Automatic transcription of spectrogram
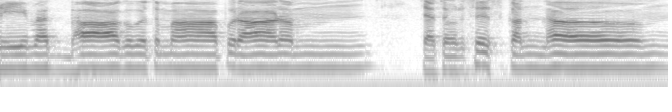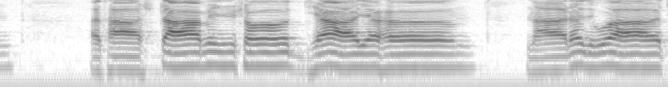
श्रीमद्भागवत महापुराणम चतुर्थस्कंध अथाष्टाविंशोऽध्याय। नारदुवाच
